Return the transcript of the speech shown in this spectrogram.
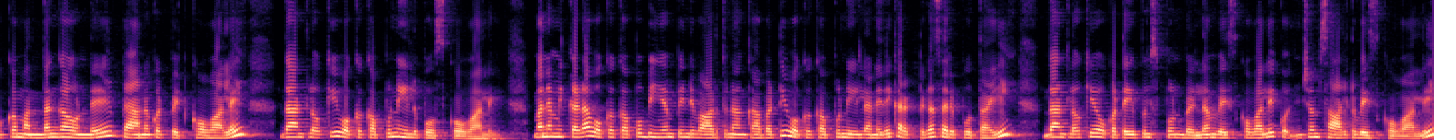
ఒక మందంగా ఉండే ప్యాన్ ఒకటి పెట్టుకోవాలి. దాంట్లోకి ఒక కప్పు నీళ్ళు పోసుకోవాలి. మనం ఇక్కడ ఒక కప్పు బియ్యం పిండి వాడుతున్నాం కాబట్టి ఒక కప్పు నీళ్ళు అనేది కరెక్ట్గా సరిపోతాయి. దాంట్లోకి ఒక టేబుల్ స్పూన్ బెల్లం వేసుకోవాలి. కొంచెం సాల్ట్ వేసుకోవాలి.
